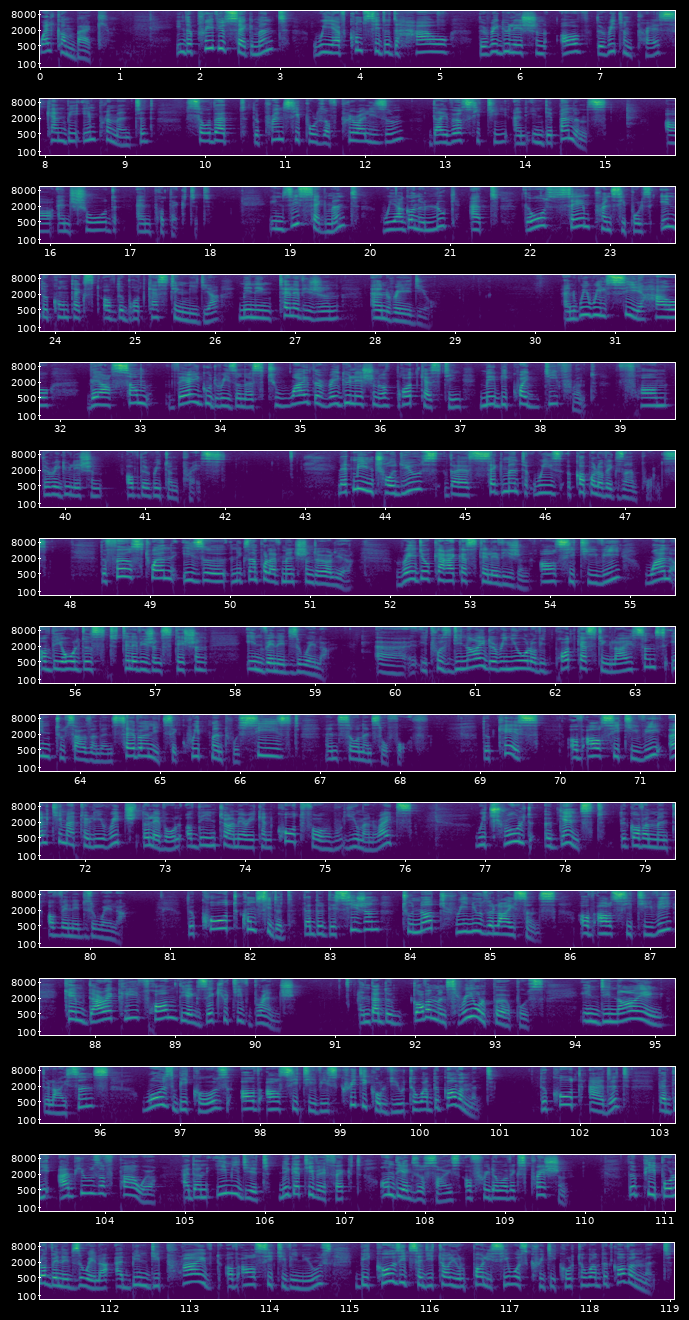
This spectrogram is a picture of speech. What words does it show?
Welcome back. In the previous segment, we have considered how the regulation of the written press can be implemented so that the principles of pluralism, diversity and independence are ensured and protected. In this segment, we are going to look at those same principles in the context of the broadcasting media, meaning television and radio. And we will see how there are some very good reasons as to why the regulation of broadcasting may be quite different from the regulation of the written press. Let me introduce the segment with a couple of examples. The first one is uh, an example I've mentioned earlier. Radio Caracas Television, RCTV, one of the oldest television stations in Venezuela. Uh, it was denied a renewal of its broadcasting license in 2007, its equipment was seized, and so on and so forth. The case of RCTV ultimately reached the level of the Inter-American Court for Human Rights, which ruled against the government of Venezuela the court considered that the decision to not renew the license of RCTV came directly from the executive branch and that the government's real purpose in denying the license was because of RCTV's critical view toward the government. The court added that the abuse of power had an immediate negative effect on the exercise of freedom of expression the people of Venezuela had been deprived of RCTV news because its editorial policy was critical toward the government.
